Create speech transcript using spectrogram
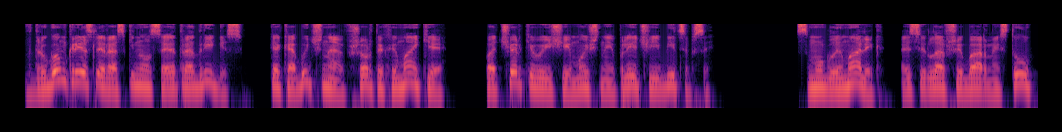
В другом кресле раскинулся Эд Родригес, как обычно, в шортах и майке, подчеркивающие мощные плечи и бицепсы. Смуглый Малик, оседлавший барный стул,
